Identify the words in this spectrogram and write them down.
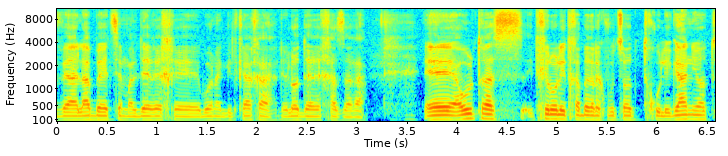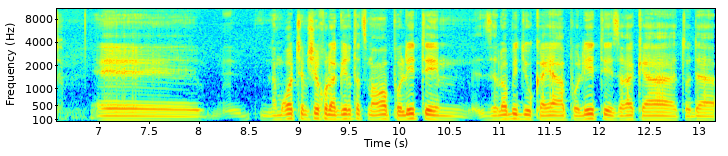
ועלה בעצם על דרך, בוא נגיד ככה, ללא דרך חזרה. האולטרס התחילו להתחבר לקבוצות חוליגניות, למרות שהמשיכו להגדיר את עצמם הפוליטיים, זה לא בדיוק היה הפוליטי, זה רק היה, אתה יודע,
